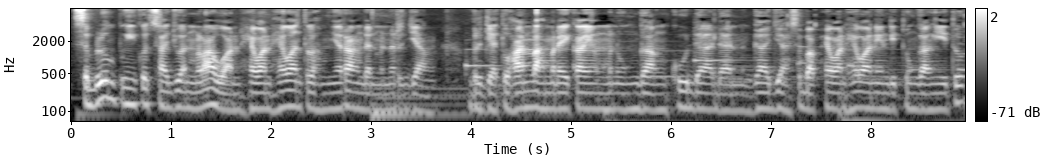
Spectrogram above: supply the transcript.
Sebelum pengikut sajuan melawan, hewan-hewan telah menyerang dan menerjang. Berjatuhanlah mereka yang menunggang kuda dan gajah sebab hewan-hewan yang ditunggangi itu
